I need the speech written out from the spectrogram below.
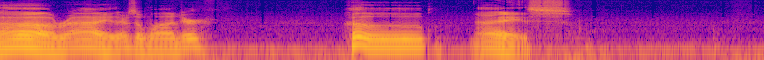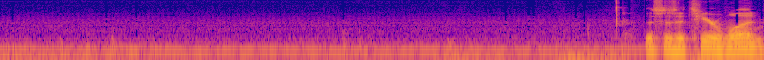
All right, there's a wander. Hope. Nice. This is a tier one.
